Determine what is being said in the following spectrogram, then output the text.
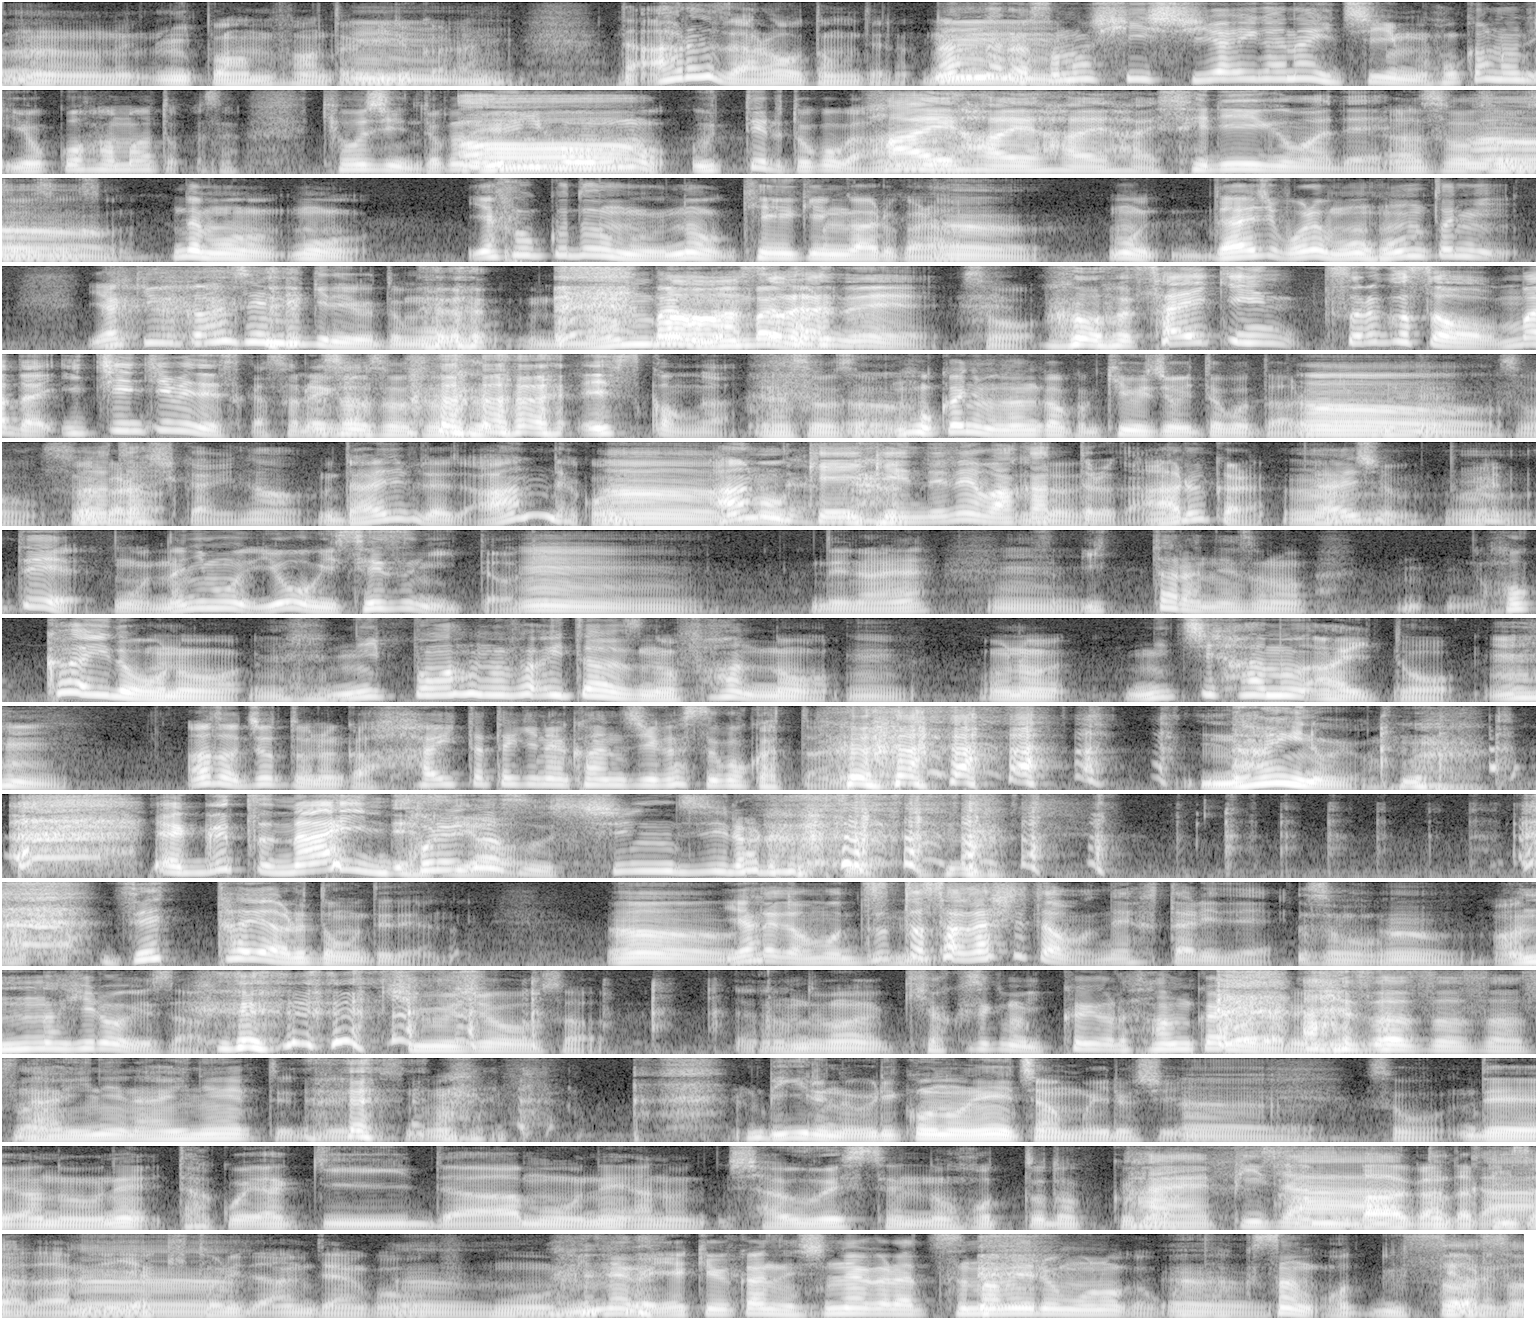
日本ハムファンとかいるからね、うんであるだろうと思ってるなんならその日試合がないチーム他の横浜とかさ巨人とかのユニフォームも売ってるとこがあるはいはいはいはい。セ・リーグまで。あそうそうそうそうそう。でももうヤフオクドームの経験があるから、うん。もう大丈夫。俺もう本当に野球観戦歴で言うともう 何倍もまあ何倍もあるそうだね。そう。最近それこそまだ1日目ですかそれが。そうそうそう エスコンが。そうそう、う。ん。他にもなんか球場行ったことあるから。ね、うん。そう。それは確かにな。大丈夫大丈夫。あんだよこうれ、あんだよ。んもう経験でね分かっとるから。そう。あるから、うん。大丈夫。とか言って、もう何も用意せずに行ったわうけ、ん。でねうん。行ったらねその北海道のうん。日本ハムファイターズのファンのうん。この日ハム愛とうんあとちょっとなんか排他的な感じがすごかったね。ないのよ。いやグッズないんですよ。これが信じられなくて。あ絶対あると思ってたよね。うん。いやだからもうずっと探してたもんね2人で。そう、うん。あんな広いさ 球場をさ。でまあ客席も1階から3階まである。よあそうそうそうそう。ないねないねって言ってその ビールの売り子の姉ちゃんもいるし、うん。そう。であのねたこ焼きだもうねあのシャウエッセンのホットドッグだ、はいピザハンバーガーだピザだみたいな焼き鳥だみたいなこう、うん。もうみんなが野球観戦しながらつまめるものがたくさん売ってある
